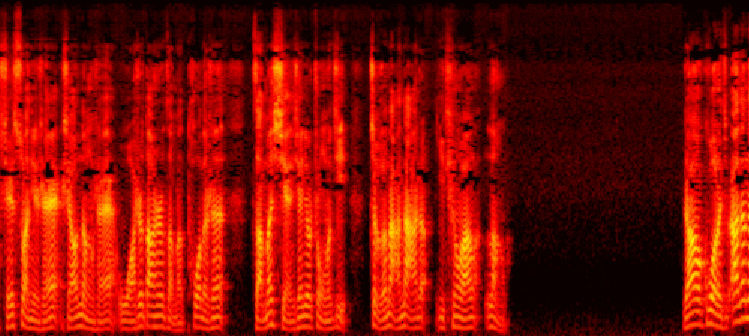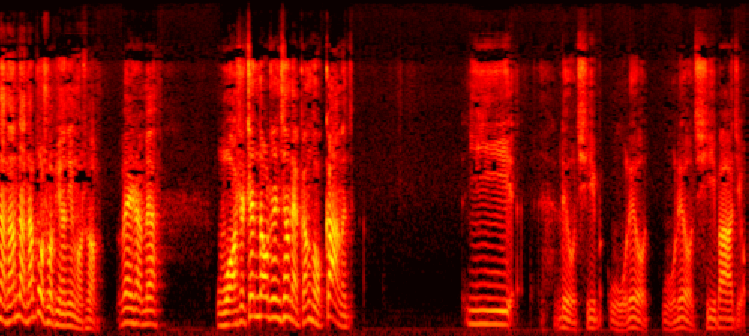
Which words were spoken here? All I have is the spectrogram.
谁算计谁，谁要弄谁，我是当时怎么脱的身，怎么险些就中了计？这个那那这一听完了，愣了。然后过了几啊，那那咱那咱不说平行进口车了，为什么呀？我是真刀真枪在港口干了一六七五六五六七八九，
